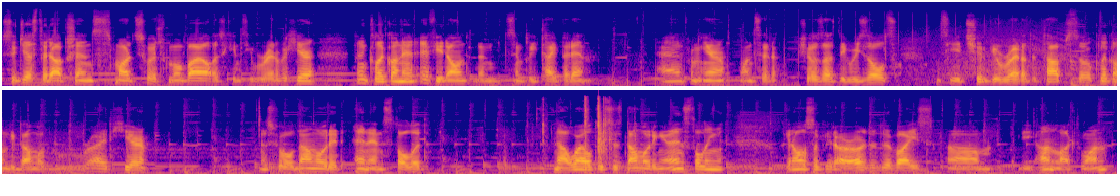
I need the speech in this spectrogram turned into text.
suggested options, Smart Switch Mobile, as you can see right over here. Then click on it. If you don't, then simply type it in. And from here, once it shows us the results, you see it should be right at the top. So click on the download right here. This will download it and install it now while this is downloading and installing, you can also get our other device, um, the unlocked one,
